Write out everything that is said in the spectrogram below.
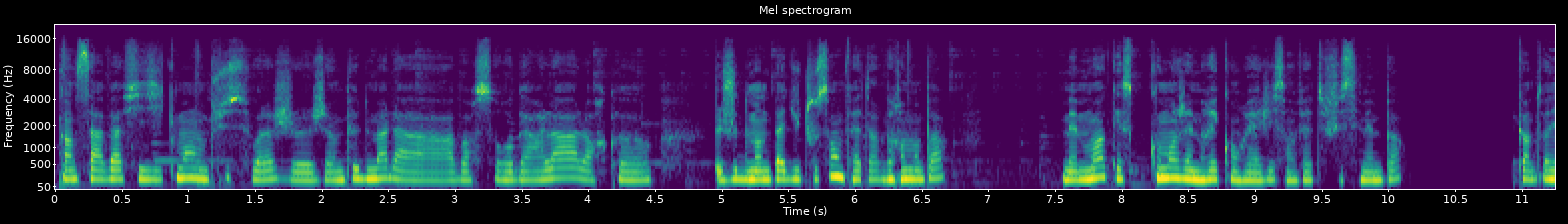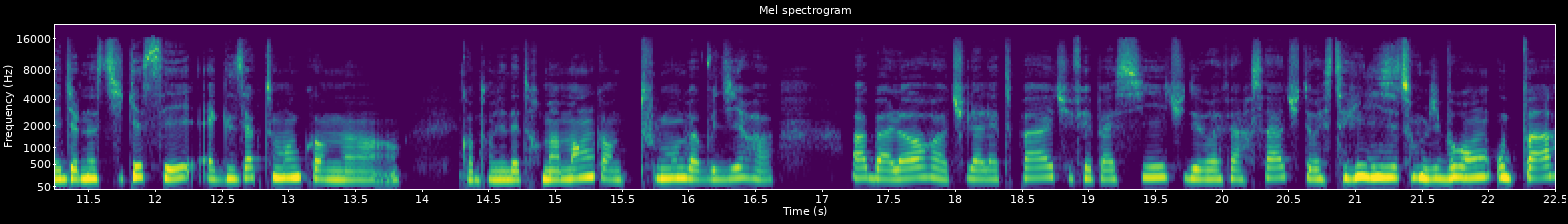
quand ça va physiquement, en plus, voilà, j'ai un peu de mal à avoir ce regard-là alors que je demande pas du tout ça en fait, hein, vraiment pas. Même moi, comment j'aimerais qu'on réagisse en fait, je sais même pas. Quand on est diagnostiqué, c'est exactement comme euh, quand on vient d'être maman, quand tout le monde va vous dire ah bah alors, tu l'allaites pas, tu fais pas ci, tu devrais faire ça, tu devrais stériliser ton biberon ou pas.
